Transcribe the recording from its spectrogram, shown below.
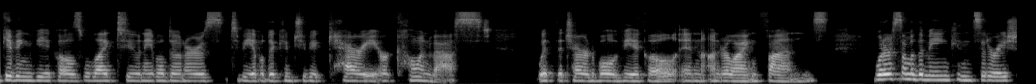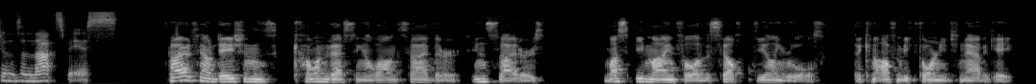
giving vehicles would like to enable donors to be able to contribute, carry, or co invest with the charitable vehicle in underlying funds. What are some of the main considerations in that space? Private foundations co investing alongside their insiders must be mindful of the self dealing rules that can often be thorny to navigate.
